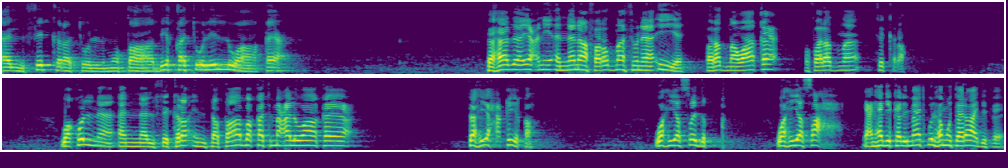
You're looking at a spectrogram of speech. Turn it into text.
الفكرة المطابقة للواقع. فهذا يعني أننا فرضنا ثنائية فرضنا واقع وفرضنا فكرة. وقلنا أن الفكرة إن تطابقت مع الواقع فهي حقيقة وهي صدق وهي صح. يعني هذه كلمات كلها مترادفة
